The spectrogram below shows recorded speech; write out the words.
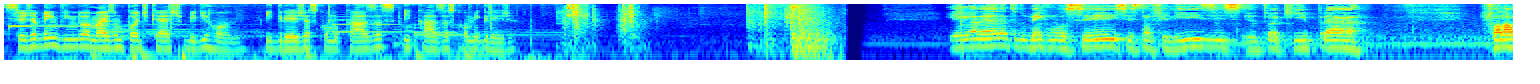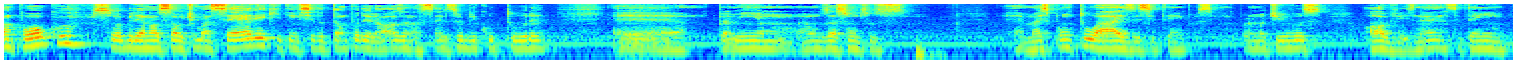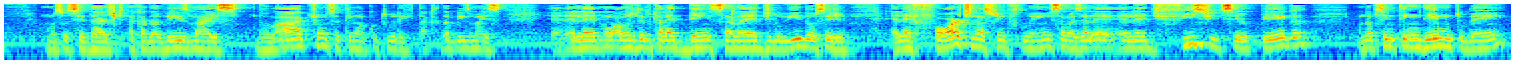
Seja bem-vindo a mais um podcast Big Home Igrejas como Casas e Casas como Igreja. E aí galera, tudo bem com vocês? Vocês estão felizes? Eu tô aqui para falar um pouco sobre a nossa última série, que tem sido tão poderosa, nossa série sobre cultura. É, para mim é um, é um, dos assuntos é, mais pontuais desse tempo, assim, por motivos óbvios, né? Você tem uma sociedade que está cada vez mais volátil, você tem uma cultura que está cada vez mais, ela é, ao mesmo tempo que ela é densa, ela é diluída, ou seja, ela é forte na sua influência, mas ela é, ela é difícil de ser pega não dá para você entender muito bem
